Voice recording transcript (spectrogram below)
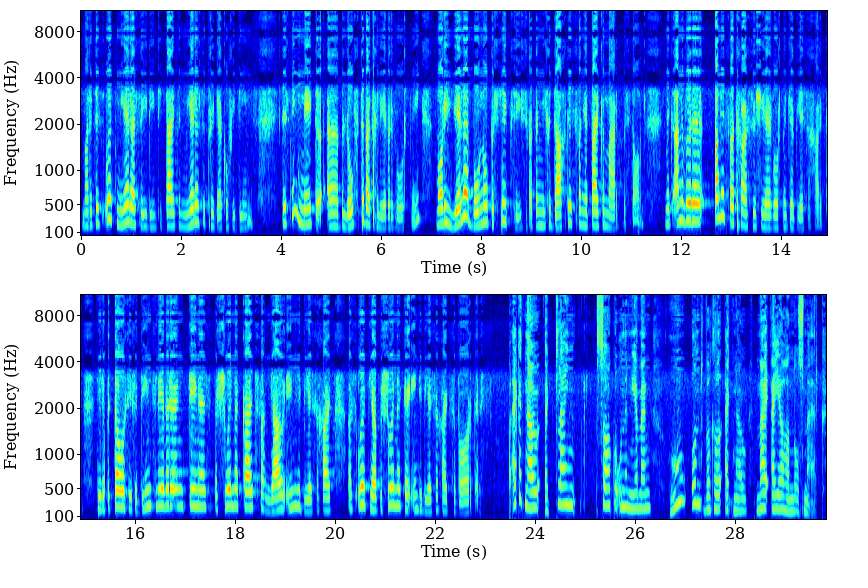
maar dit is ook meer as 'n identiteit en meer as 'n produk of 'n diens. dis nie net 'n uh, belofte wat gelewer word nie, maar die hele bondel persepsies wat in die gedagtes van jou teikenmark bestaan. Met ander woorde, alles wat geassosieer word met jou besigheid. Die reputasie vir dienslewering, kennis, persoonlikheid van jou en die besigheid, asook jou persoonlike en die besigheid se waardes. Ek het nou 'n klein sakeonderneming. Hoe ontwikkel ek nou my eie handelsmerk?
